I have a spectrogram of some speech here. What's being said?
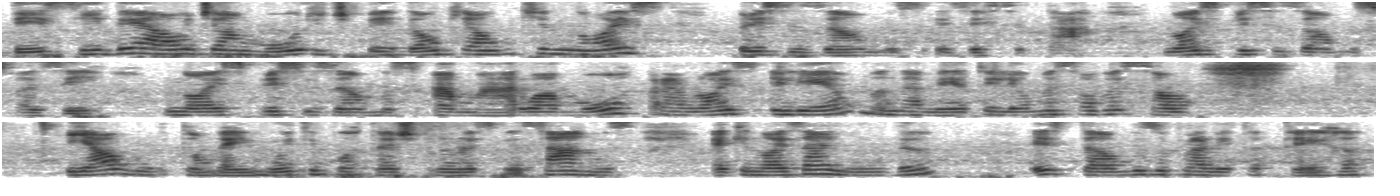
desse ideal de amor e de perdão, que é algo que nós precisamos exercitar, nós precisamos fazer, nós precisamos amar. O amor para nós, ele é um mandamento, ele é uma salvação. E algo também muito importante para nós pensarmos é que nós ainda estamos no planeta Terra,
